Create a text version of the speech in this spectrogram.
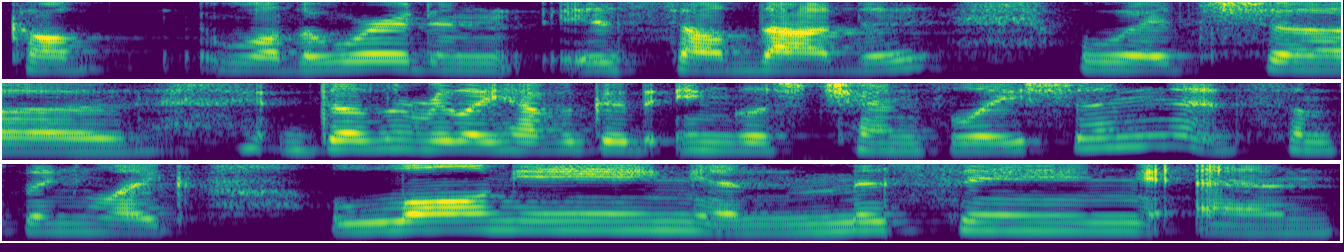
called, well, the word in, is saudade, which uh, doesn't really have a good English translation. It's something like longing and missing and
